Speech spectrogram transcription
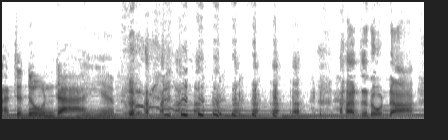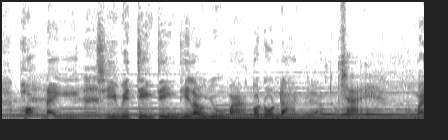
อาจจะโดนด่าอย่างเงี้ยครับอาจจะโดนด่า เพราะในชีวิตจริง ๆ ที่เราอยู่มาก็โดนด่าอยู่แล้วใช่ครับถูกไหม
